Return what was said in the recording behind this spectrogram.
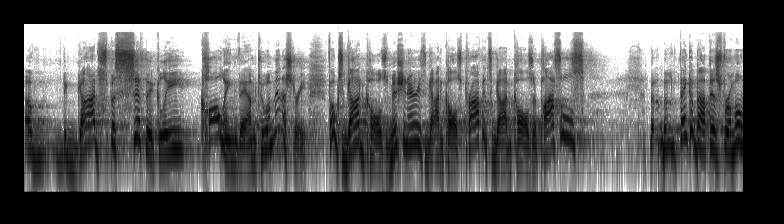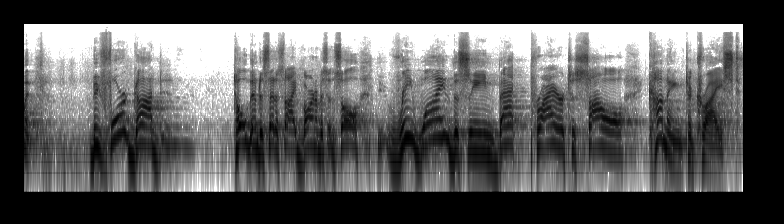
of God specifically calling them to a ministry. Folks, God calls missionaries, God calls prophets, God calls apostles. But, but think about this for a moment. Before God told them to set aside Barnabas and Saul, rewind the scene back prior to Saul coming to Christ.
